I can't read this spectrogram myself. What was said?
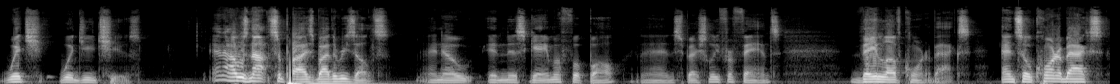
which would you choose? And I was not surprised by the results. I know in this game of football, and especially for fans, they love cornerbacks. And so cornerbacks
